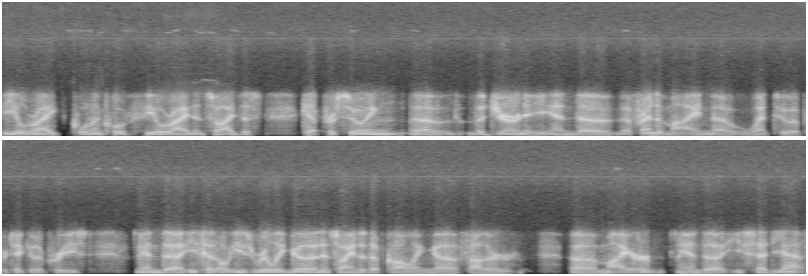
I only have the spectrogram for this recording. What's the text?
feel right, quote unquote, feel right, and so I just kept pursuing uh, the journey. And uh, a friend of mine uh, went to a particular priest, and uh, he said, "Oh, he's really good," and so I ended up calling uh, Father uh, Meyer, and he said yes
